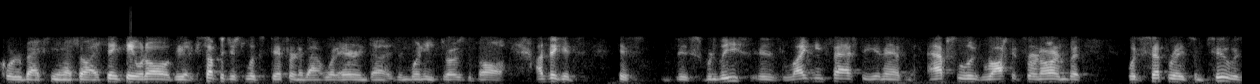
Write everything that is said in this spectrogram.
quarterbacks in the NFL, I think they would all agree like something just looks different about what Aaron does and when he throws the ball. I think it's his his release is lightning fast. He has an absolute rocket for an arm, but what separates him too is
